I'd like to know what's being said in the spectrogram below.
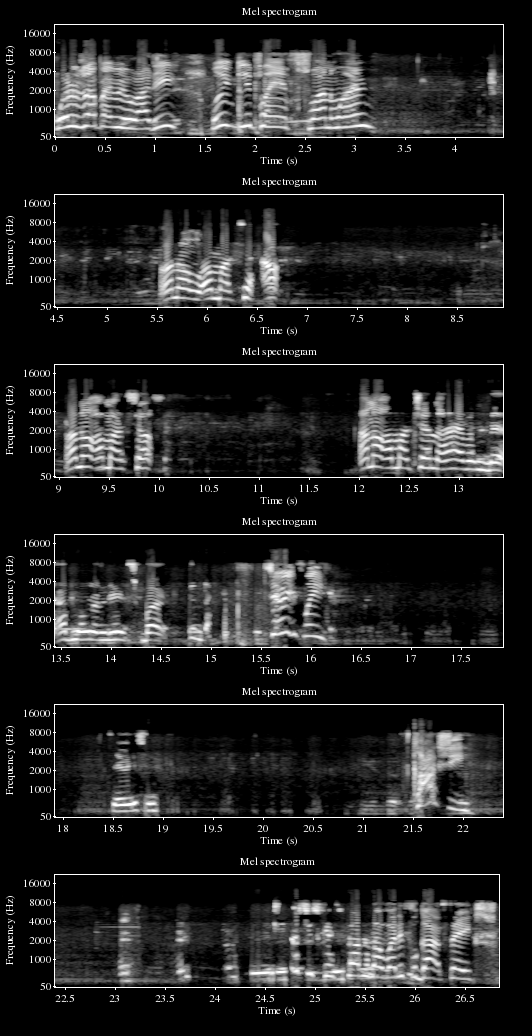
What is up, everybody? We be playing Fun One. I know on my channel. I, I know on my channel. I know on my channel I haven't been uploading this, but seriously, seriously, Kashi. Let's just get started already. For God's sakes.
